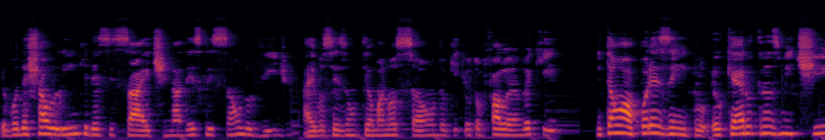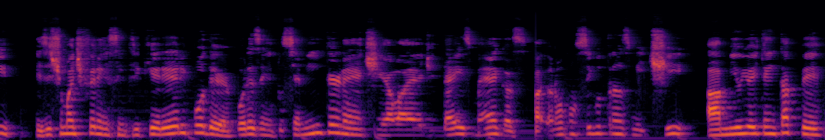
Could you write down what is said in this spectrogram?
Eu vou deixar o link desse site na descrição do vídeo. Aí vocês vão ter uma noção do que, que eu estou falando aqui. Então, ó, por exemplo, eu quero transmitir existe uma diferença entre querer e poder. Por exemplo, se a minha internet ela é de 10 megas, eu não consigo transmitir a 1080p.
